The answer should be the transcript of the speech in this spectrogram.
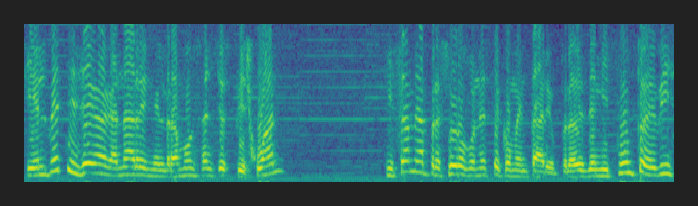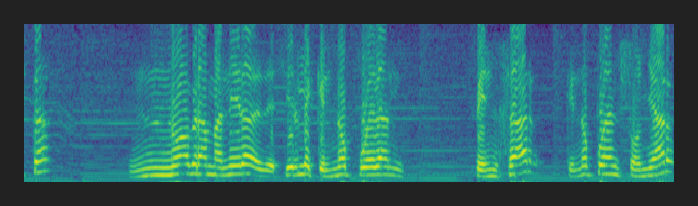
si el Betis llega a ganar en el Ramón Sánchez Pizjuán, quizá me apresuro con este comentario, pero desde mi punto de vista, no habrá manera de decirle que no puedan pensar, que no puedan soñar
